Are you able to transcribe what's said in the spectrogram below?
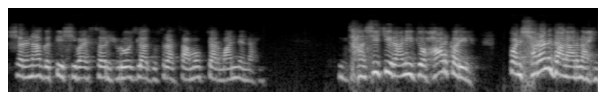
शरणागतीशिवाय सर हिरोजला दुसरा सामोपचार मान्य नाही. झाशीची राणी जो हार करेल पण शरण जाणार नाही.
